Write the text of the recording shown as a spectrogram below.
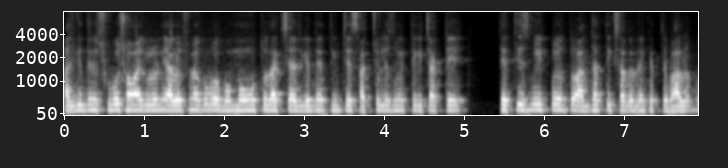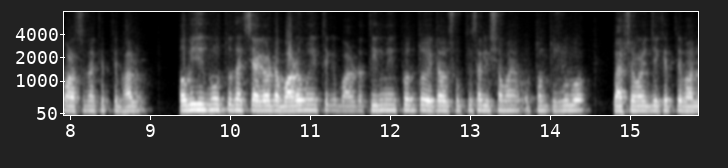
আজকের দিনে শুভ সময়গুলো নিয়ে আলোচনা করব। ব্রহ্ম মুহূর্ত থাকছে আজকের দিনে তিনটে সাতচল্লিশ মিনিট থেকে চারটে তেত্রিশ মিনিট পর্যন্ত আধ্যাত্মিক সাধনের ক্ষেত্রে ভালো, পড়াশোনার ক্ষেত্রে ভালো। অভিজিৎ মুহূর্ত থাকছে এগারোটা বারো মিনিট থেকে বারোটা তিন মিনিট পর্যন্ত। এটাও শক্তিশালী সময়, অত্যন্ত শুভ। ব্যবসা বাণিজ্যের ক্ষেত্রে ভালো,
